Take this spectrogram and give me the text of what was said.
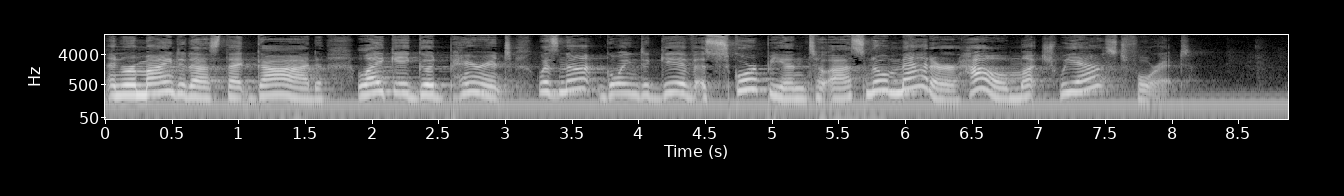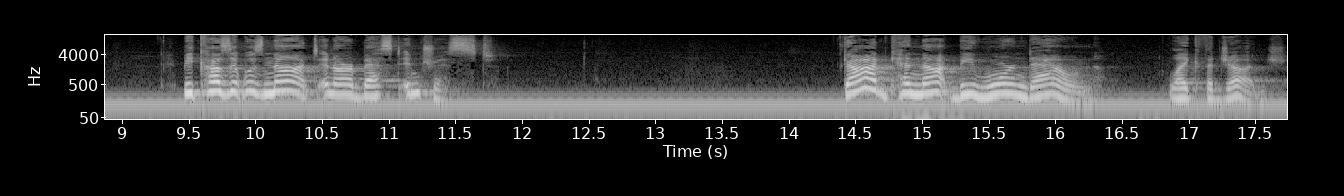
and reminded us that God, like a good parent, was not going to give a scorpion to us no matter how much we asked for it, because it was not in our best interest. God cannot be worn down like the judge.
